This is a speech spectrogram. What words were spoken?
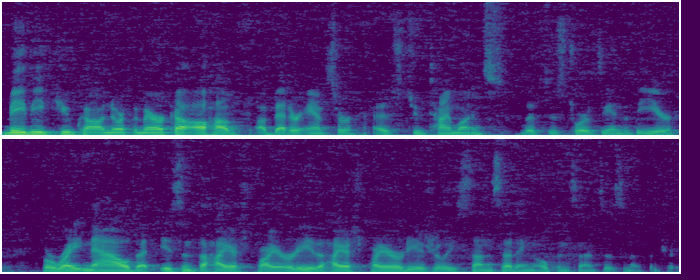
maybe KubeCon North America. I'll have a better answer as to timelines. This is towards the end of the year. But right now, that isn't the highest priority. The highest priority is really sunsetting Open Census and Open Trace.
